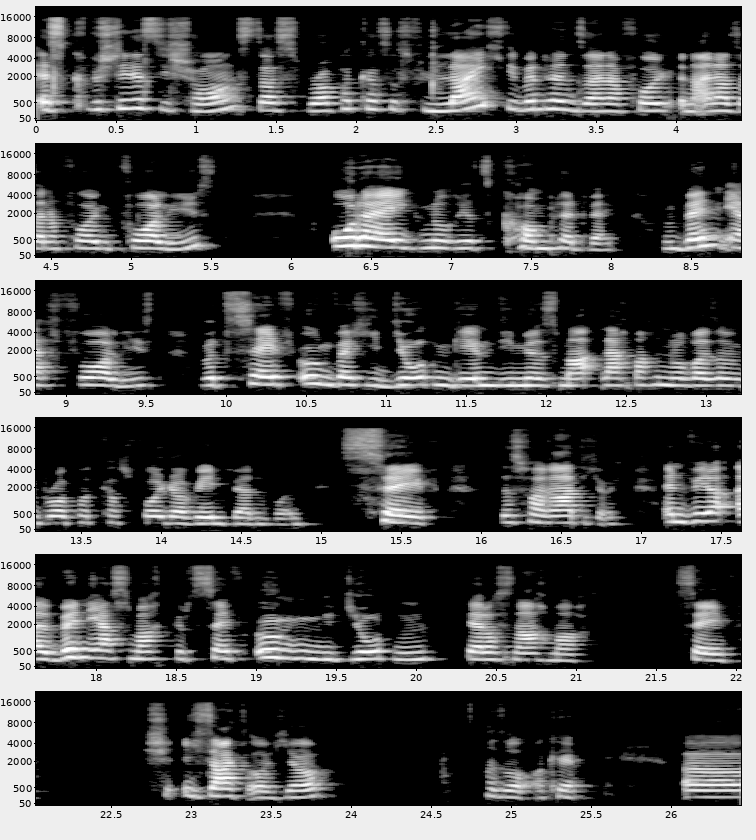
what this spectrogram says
es besteht jetzt die Chance, dass Rob Podcast es vielleicht eventuell in, seiner Folge, in einer seiner Folgen vorliest. Oder er ignoriert es komplett weg. Und wenn er es vorliest, wird es safe irgendwelche Idioten geben, die mir es nachmachen, nur weil sie im Broad Podcast Folge erwähnt werden wollen. Safe. Das verrate ich euch. Entweder, also wenn er es macht, gibt es safe irgendeinen Idioten, der das nachmacht. Safe. Ich, ich sag's euch, ja. Also, okay. Äh,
